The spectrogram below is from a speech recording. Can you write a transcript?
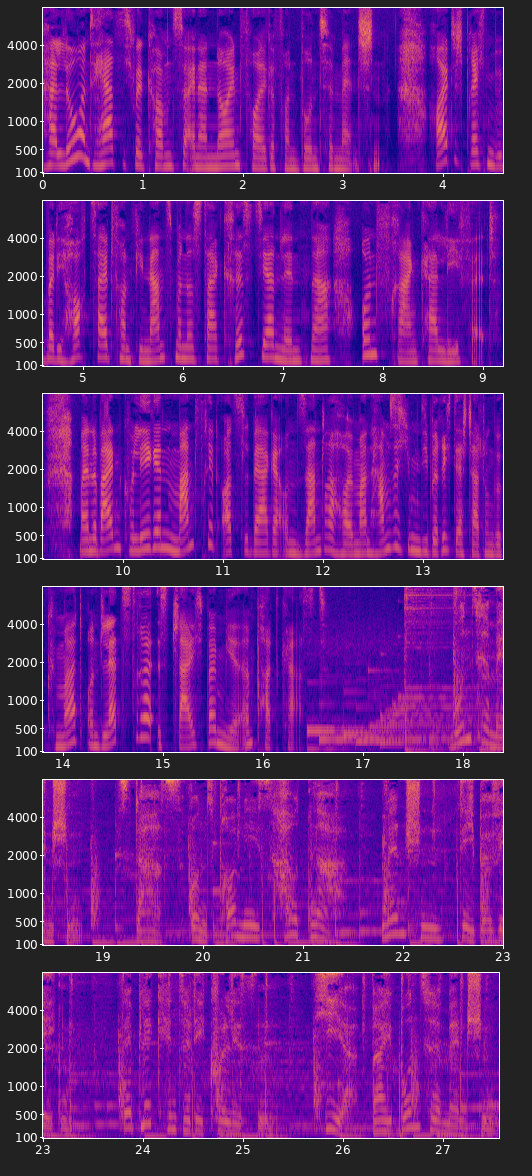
Hallo und herzlich willkommen zu einer neuen Folge von Bunte Menschen. Heute sprechen wir über die Hochzeit von Finanzminister Christian Lindner und Franka Lehfeld. Meine beiden Kolleginnen Manfred Otzelberger und Sandra Heumann haben sich um die Berichterstattung gekümmert und letztere ist gleich bei mir im Podcast. Bunte Menschen, Stars und Promis hautnah. Menschen, die bewegen. Der Blick hinter die Kulissen. Hier bei Bunte Menschen,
